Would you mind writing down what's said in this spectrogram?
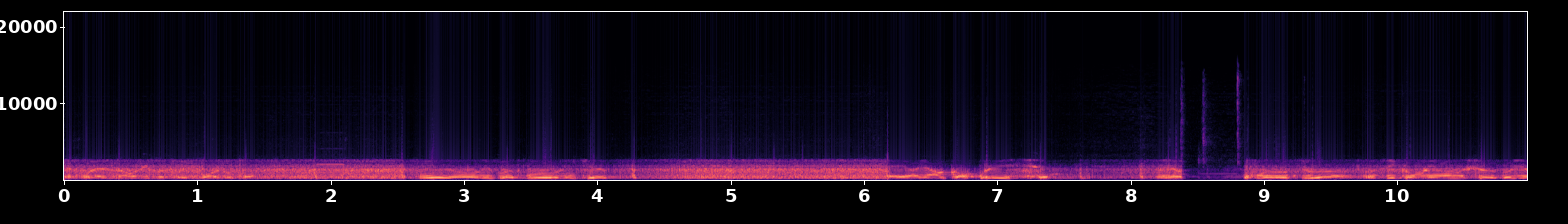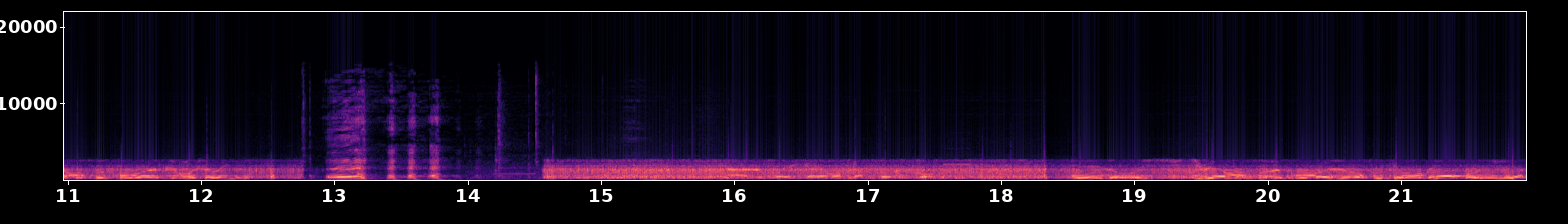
Et pour l'instant, on est pas trop ou quoi Oui, non, on est pas trop, on est que... Et on est encore plus. C'est comme les mouches, quand il y a mouches sauvages, les mouches arrivent. ah, je croyais y avait personne. Mais non, ici, tu veux amasser le fromage dans tout est en bien, en hiver.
